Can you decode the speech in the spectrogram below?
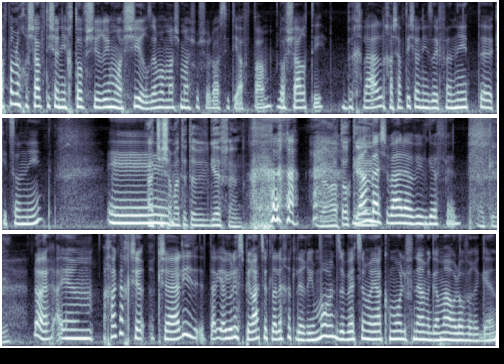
אף פעם לא חשבתי שאני אכתוב שירים או אשיר, זה ממש משהו שלא עשיתי אף פעם. לא שרתי בכלל, חשבתי שאני זייפנית uh, קיצונית. אה, עד ששמעת את אביב גפן. ואמרת, אוקיי. גם בהשוואה לאביב גפן. אוקיי. לא, אמ, אחר כך, כש, כשהיה לי, לי, היו לי אספירציות ללכת לרימון, זה בעצם היה כמו לפני המגמה all over again,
